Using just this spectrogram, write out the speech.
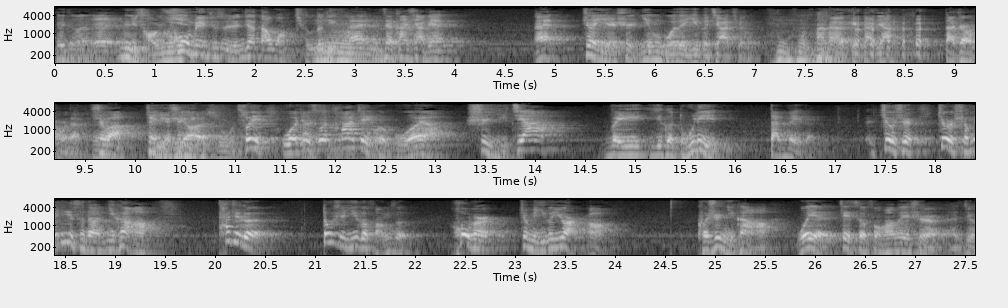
有这个呃绿草如茵，后面就是人家打网球的地方。哎，你再看下边，哎，这也是英国的一个家庭，给大家打招呼的是吧？这也是一个25所以我就说他这个国呀，是以家为一个独立单位的，就是就是什么意思呢？你看啊，他这个都是一个房子，后边这么一个院儿啊。可是你看啊，我也这次凤凰卫视呃就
